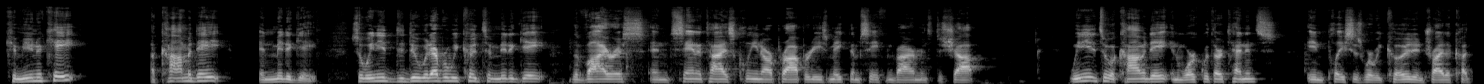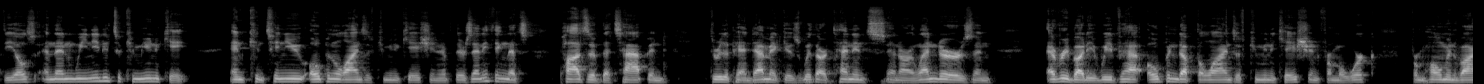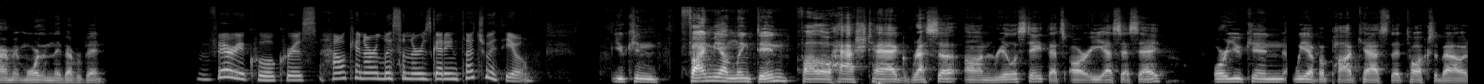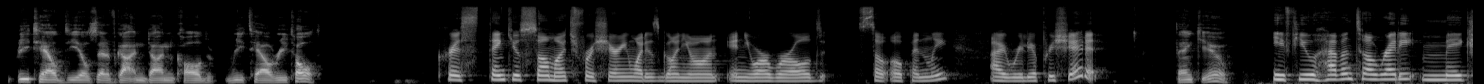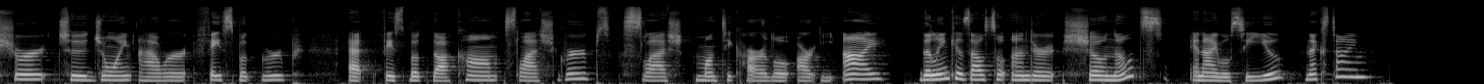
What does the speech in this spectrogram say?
communicate, accommodate, and mitigate. So we needed to do whatever we could to mitigate the virus and sanitize, clean our properties, make them safe environments to shop. We needed to accommodate and work with our tenants in places where we could and try to cut deals. And then we needed to communicate and continue open the lines of communication. And if there's anything that's positive that's happened through the pandemic is with our tenants and our lenders and everybody, we've ha- opened up the lines of communication from a work from home environment more than they've ever been. Very cool, Chris. How can our listeners get in touch with you? You can find me on LinkedIn, follow hashtag RESSA on real estate. That's R E S S A. Or you can, we have a podcast that talks about retail deals that have gotten done called Retail Retold. Chris, thank you so much for sharing what is going on in your world so openly. I really appreciate it. Thank you. If you haven't already, make sure to join our Facebook group at facebook.com slash groups slash Monte Carlo REI. The link is also under show notes, and I will see you next time.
